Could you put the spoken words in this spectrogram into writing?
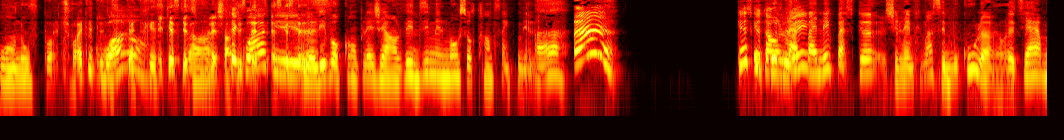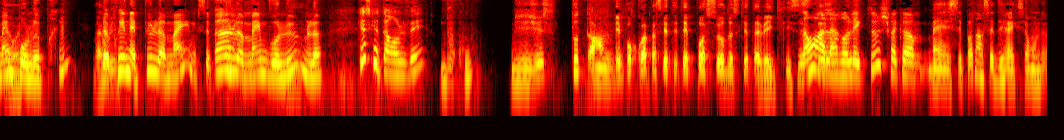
ou on n'ouvre pas. Tu vas être une Wow. dictatrice. Mais qu'est-ce que tu Ah. voulais chanter? C'était quoi Est-ce qui que Le livre au complet, j'ai enlevé 10 000 mots sur 35 000. Ah, Qu'est-ce que t'as Écoute, la enlevé? panique parce que chez l'imprimeur, c'est beaucoup là, Ben oui. le tiers, même Ben oui. pour le prix. ben le oui. prix n'est plus le même, c'est Hein? plus le même volume là. Qu'est-ce que t'as enlevé? Beaucoup. J'ai juste tout enlevé. Mais pourquoi? Parce que tu n'étais pas sûr de ce que tu avais écrit. si Non, à la relecture, je fais comme, ben, c'est pas dans cette direction-là.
